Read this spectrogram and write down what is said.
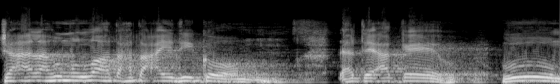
ja'alahumullah tahta aidikum dadekake hum.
